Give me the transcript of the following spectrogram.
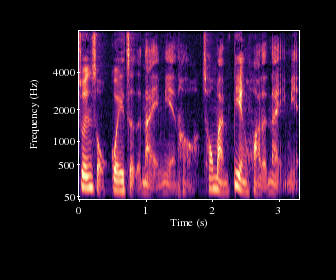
遵守规则的那一面，哈，充满变化的那一面。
